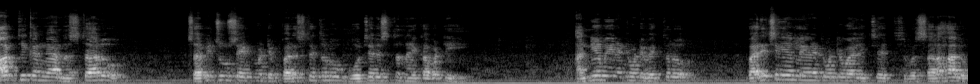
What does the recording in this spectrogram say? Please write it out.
ఆర్థికంగా నష్టాలు చవి చూసేటువంటి పరిస్థితులు గోచరిస్తున్నాయి కాబట్టి అన్యమైనటువంటి వ్యక్తులు పరిచయం లేనటువంటి వాళ్ళు ఇచ్చే సలహాలు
